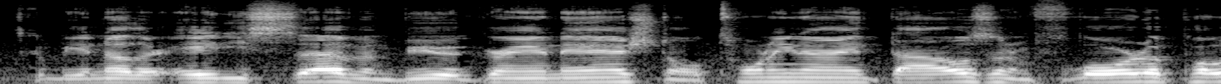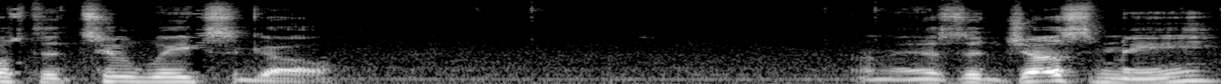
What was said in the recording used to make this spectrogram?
It's going to be another 87 Buick Grand National. 29000 in Florida, posted two weeks ago. I mean, is it just me?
